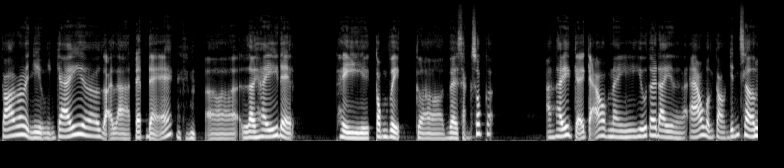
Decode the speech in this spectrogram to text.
có rất là nhiều những cái ờ, gọi là đẹp đẽ ờ, lời hay ý đẹp. Thì công việc ờ, về sản xuất á, anh thấy kể cả hôm nay Hiếu tới đây là áo vẫn còn dính sơn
